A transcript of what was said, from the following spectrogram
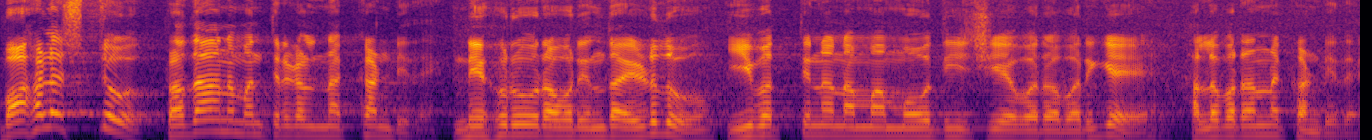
ಬಹಳಷ್ಟು ಪ್ರಧಾನಮಂತ್ರಿಗಳನ್ನ ಕಂಡಿದೆ. ನೆಹರೂರವರಿಂದ ಹಿಡಿದು ಇವತ್ತಿನ ನಮ್ಮ ಮೋದಿಜಿಯವರವರಿಗೆ ಹಲವರನ್ನ ಕಂಡಿದೆ.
